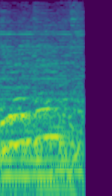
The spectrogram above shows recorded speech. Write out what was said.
You ready, to?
